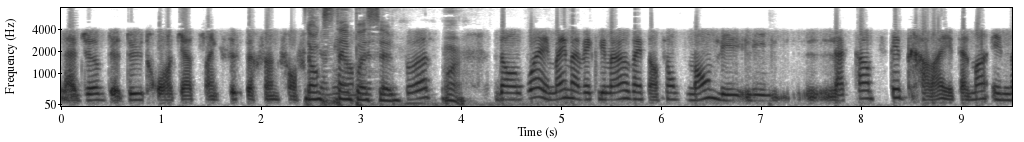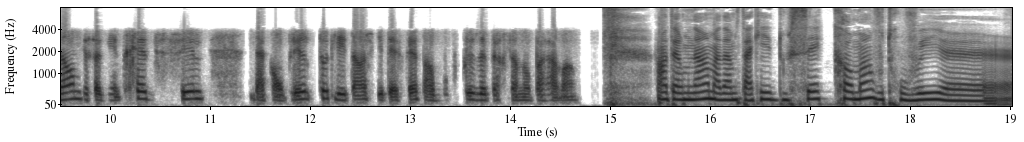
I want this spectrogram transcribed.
la job de 2, 3, 4, 5, 6 personnes qui sont fusionnées. Donc, c'est impossible. Donc, ouais, même avec les meilleures intentions du monde, les, la quantité de travail est tellement énorme que ça devient très difficile d'accomplir toutes les tâches qui étaient faites par beaucoup plus de personnes auparavant. En terminant, Madame Staquet-Doucet, comment vous trouvez euh,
